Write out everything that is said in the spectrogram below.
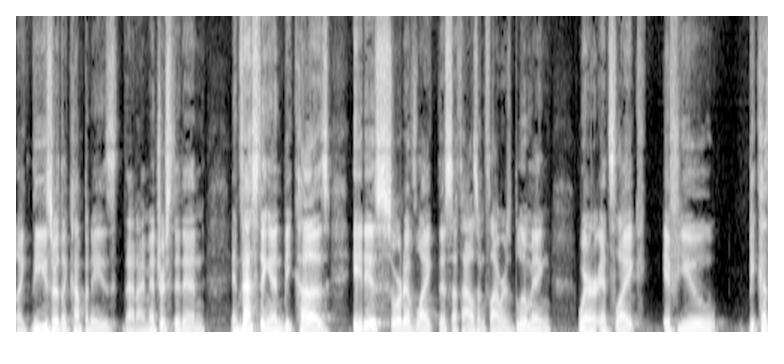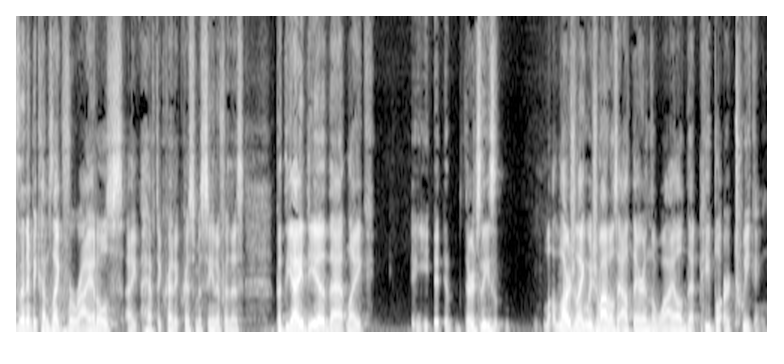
Like these are the companies that I'm interested in investing in because it is sort of like this a thousand flowers blooming where it's like if you because then it becomes like varietals. I have to credit Chris Messina for this, but the idea that like it, it, there's these large language models out there in the wild that people are tweaking.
